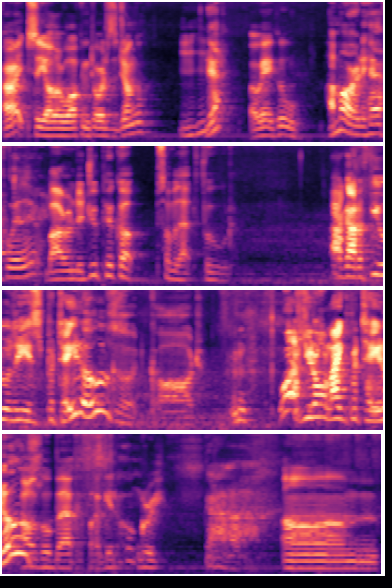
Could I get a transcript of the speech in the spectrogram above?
all right. So y'all are walking towards the jungle. Yeah, Okay, cool. I'm already halfway there. Byron, did you pick up some of that food? I got a few of these potatoes. Good God. What? You don't like potatoes? I'll go back if I get hungry. Ah. Um, Look,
